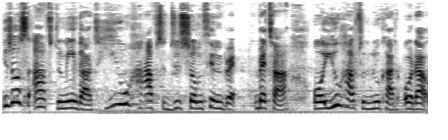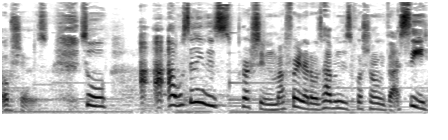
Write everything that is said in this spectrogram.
It just has to mean that you have to do something be- better or you have to look at other options. So I, I was telling this person my friend that i was having this question with that see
